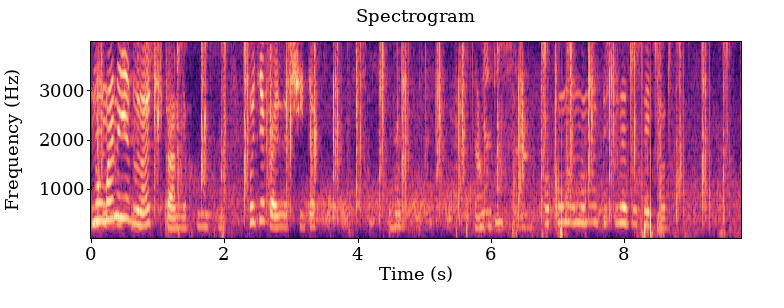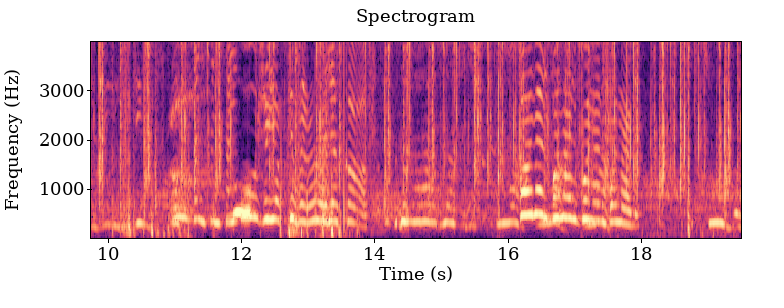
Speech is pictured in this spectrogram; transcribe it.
Ну, у мене є 12 камнів. Хоч якась защита. Я тут стою. Поки у мене немає пістолету, сойдет. Іди, іди. О, Саня, Саня, Саня. Боже, як ти мене налякав. Да, Владик. Погнали, погнали, погнали, погнали. Чому боку?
